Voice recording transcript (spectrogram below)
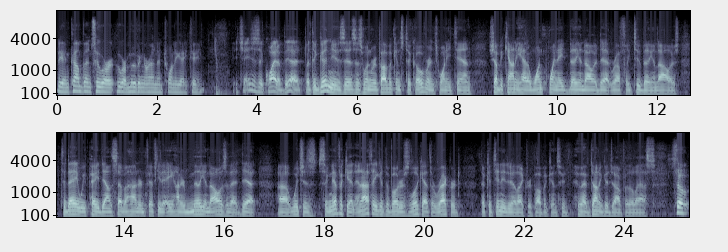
the incumbents who are, who are moving around in 2018? It changes it quite a bit, but the good news is, is when Republicans took over in 2010, Shelby County had a $1.8 billion debt, roughly $2 billion. Today, we've paid down 750 to 800 million dollars of that debt, uh, which is significant. And I think if the voters look at the record, they'll continue to elect Republicans who, who have done a good job for the last. So,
